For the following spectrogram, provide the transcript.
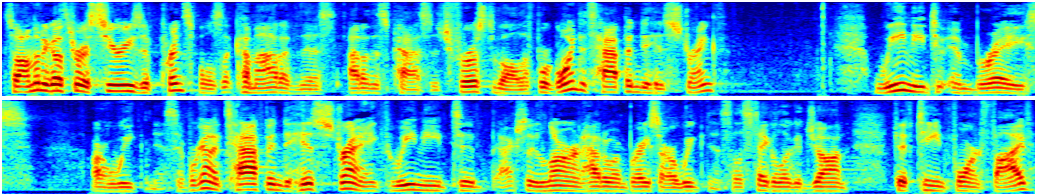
so I'm going to go through a series of principles that come out of this out of this passage. First of all, if we're going to tap into His strength, we need to embrace our weakness. If we're going to tap into his strength, we need to actually learn how to embrace our weakness. Let's take a look at John 15, 4 and 5.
